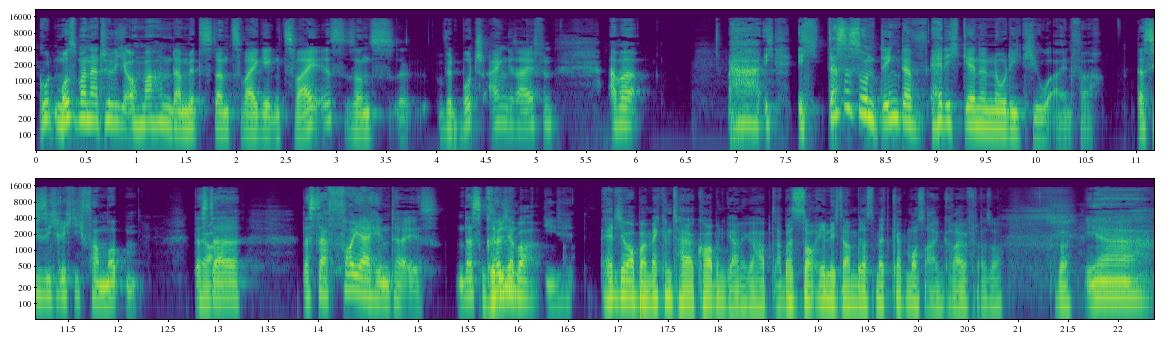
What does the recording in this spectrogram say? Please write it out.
Gut, muss man natürlich auch machen, damit es dann zwei gegen zwei ist, sonst äh, wird Butch eingreifen. Aber ah, ich, ich, das ist so ein Ding, da hätte ich gerne No DQ einfach. Dass sie sich richtig vermoppen. Dass ja. da, dass da Feuer hinter ist. Und das, das können hätte ich aber, die, hätte ich aber auch bei McIntyre Corbin gerne gehabt. Aber es ist auch ähnlich, damit das Madcap Moss eingreift. Also, aber ja,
